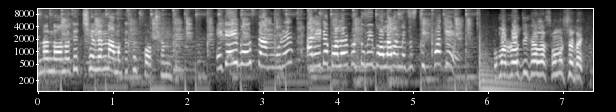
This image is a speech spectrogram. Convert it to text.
ওনার ননদের ছেলে না আমাকে খুব পছন্দ। এটাই বলছে আম্মুরে। আর এটা বলার পর তুমি বলো আমার মেজাজ ঠিক থাকে? তোমার রোজি খালার সমস্যাটা কি?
